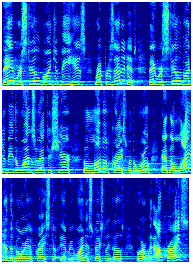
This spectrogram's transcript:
They were still going to be his representatives. They were still going to be the ones who had to share the love of Christ with the world and the light of the glory of Christ to everyone, especially those who are without Christ.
